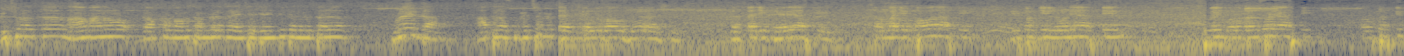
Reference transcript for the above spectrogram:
विश्वरत्न महामानव डॉक्टर बाबासाहेब आंबेडकर यांच्या जयंतीच्या निमित्तानं पुन्हा एकदा आपल्याला शुभेच्छा मिळतात. चंदूभाऊ हिवर असतील दत्ताजी खैरे असतील संभाजी पवार असतील दीपकजी लोणे असतील सुरेश भाऊ बनसोडे असतील उपस्थित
